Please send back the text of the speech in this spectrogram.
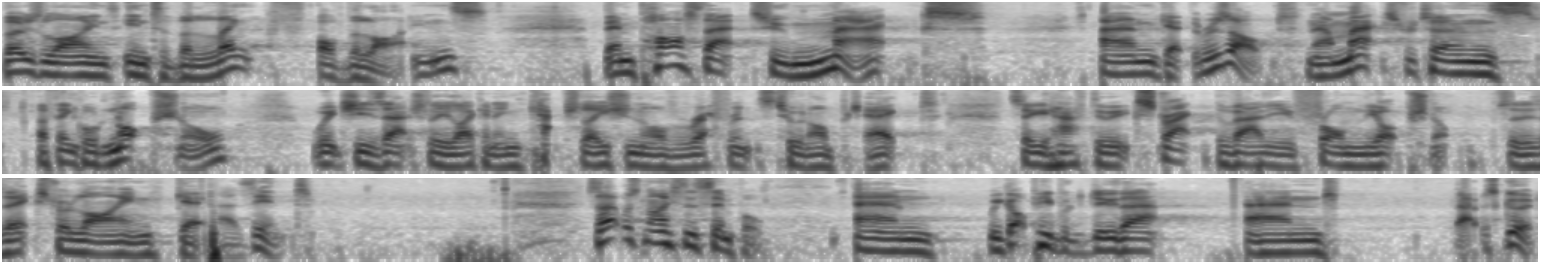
those lines into the length of the lines, then pass that to max and get the result. Now, max returns a thing called an optional, which is actually like an encapsulation of a reference to an object. So you have to extract the value from the optional. So there's extra line, get as int. So that was nice and simple. And we got people to do that, and that was good.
